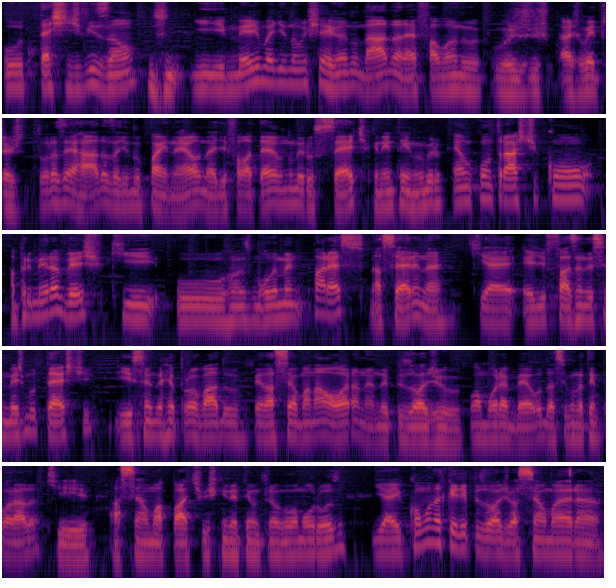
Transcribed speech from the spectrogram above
o teste de visão e mesmo ele não enxergando nada, né? Falando os- as letras todas erradas ali no painel, né? Ele fala até o número 7, que nem tem número. É um contraste com a primeira vez que o Hans Moleman aparece na série, né? Que é ele fazendo esse mesmo teste e sendo reprovado pela Selma na hora, né? No episódio O Amor é Belo, da segunda temporada, que a Selma, a Patty e o Skinner tem um triângulo amoroso. E aí, como naquele episódio a Selma era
